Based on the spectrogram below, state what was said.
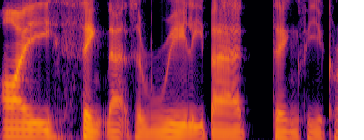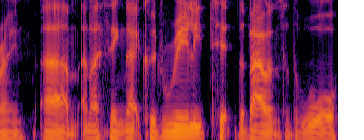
I think that's a really bad thing for Ukraine. Um, and I think that could really tip the balance of the war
